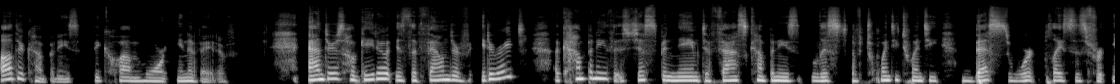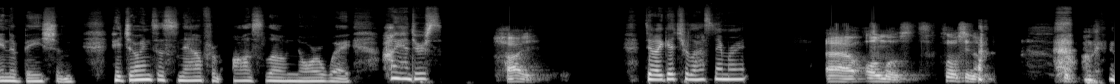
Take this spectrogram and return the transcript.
other companies become more innovative. Anders Haugeto is the founder of Iterate, a company that's just been named to Fast Company's list of 2020 best workplaces for innovation. He joins us now from Oslo, Norway. Hi, Anders. Hi. Did I get your last name right? Uh, almost. Close enough. okay.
